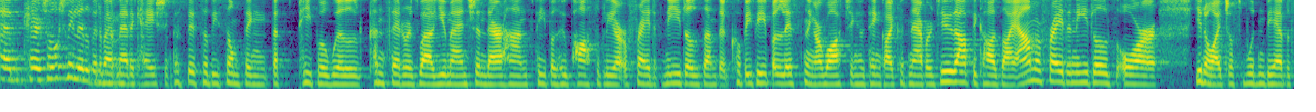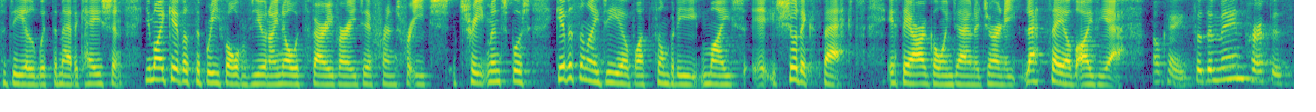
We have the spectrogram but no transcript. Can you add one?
Um, Claire, talk to me a little bit about medication because this will be something that people will consider as well. You mentioned there Hans, people who possibly are afraid of needles, and there could be people listening or watching who think I could never do that because I am afraid of needles, or you know I just wouldn't be able to deal with the medication. You might give us a brief overview, and I know it's very, very different for each treatment, but give us an idea of what somebody might eh, should expect if they are going down a journey, let's say of IVF. Okay, so the main purpose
